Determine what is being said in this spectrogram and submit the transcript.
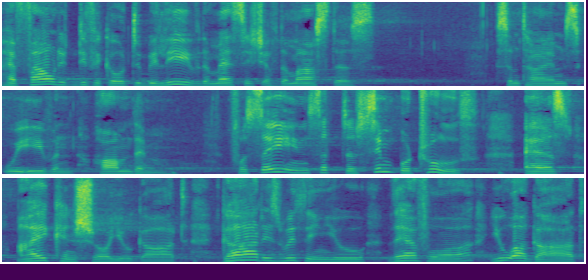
have found it difficult to believe the message of the masters. Sometimes we even harm them for saying such a simple truth as I can show you God. God is within you, therefore you are God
